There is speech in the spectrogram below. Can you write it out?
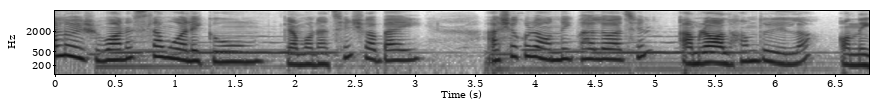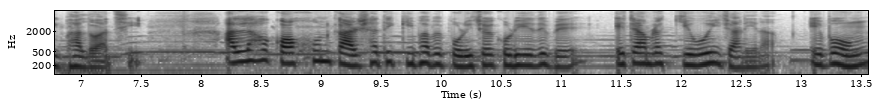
হ্যালো এভরিওয়ান আসসালামু আলাইকুম কেমন আছেন সবাই? আশা করি অনেক ভালো আছেন। আমরা আলহামদুলিল্লাহ অনেক ভালো আছি। আল্লাহ কখন কার সাথে কীভাবে পরিচয় করিয়ে দেবে, এটা আমরা কেউই জানি না। এবং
